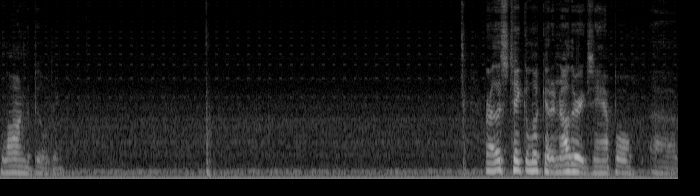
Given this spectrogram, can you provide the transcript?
along the building. All right, let's take a look at another example. Uh,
